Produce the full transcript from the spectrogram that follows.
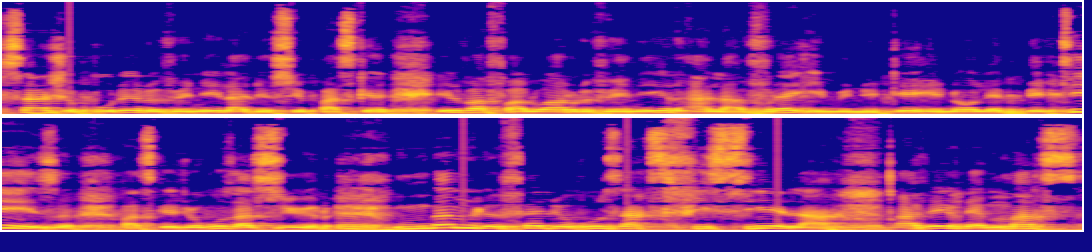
Ça, je pourrais revenir là-dessus parce qu'il va falloir revenir à la vraie immunité et non les bêtises parce que je vous assure, même le fait de vous asphyxier là avec les masques,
